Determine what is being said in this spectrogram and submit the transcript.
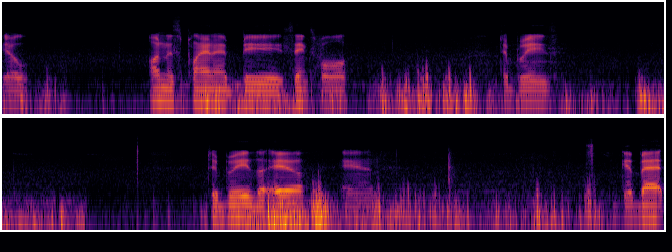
you know, on this planet, be thankful to breathe. to breathe the air and give back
